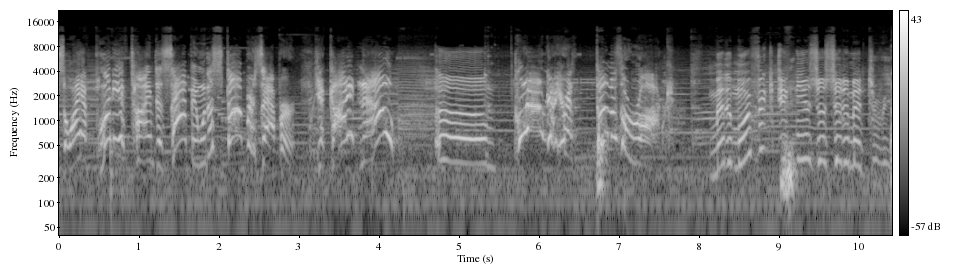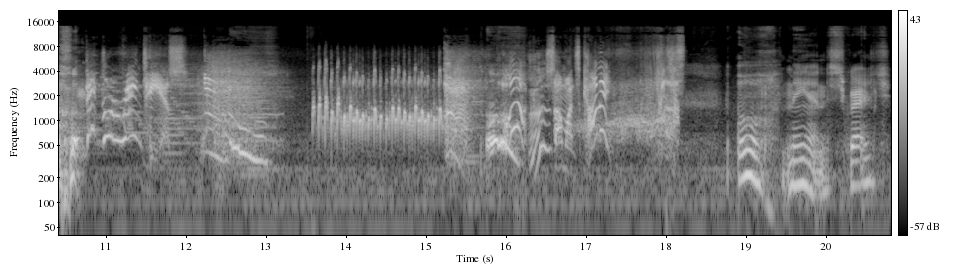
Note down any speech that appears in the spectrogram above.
so I have plenty of time to zap him with a stopper zapper. You got it now? Um, Grounder, you're as dumb as a rock. metamorphic igneous or sedimentary? Ignorantius. Someone's coming. Oh, man. Scratch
